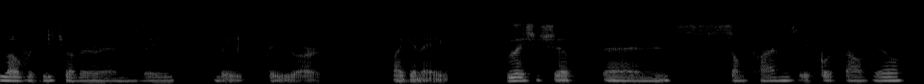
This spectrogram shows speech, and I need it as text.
love with each other and they made they are like in a relationship and sometimes it goes downhill,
